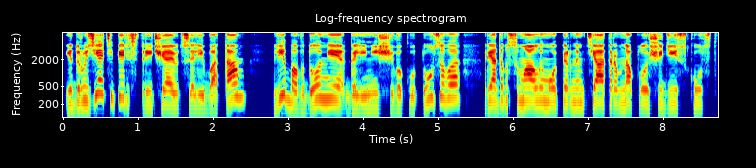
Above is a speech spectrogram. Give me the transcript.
и друзья теперь встречаются либо там, либо в доме Голенищева-Кутузова рядом с Малым оперным театром на площади искусств,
